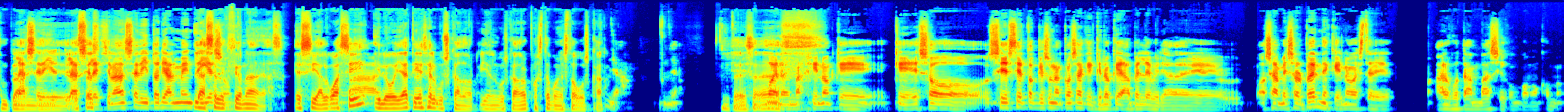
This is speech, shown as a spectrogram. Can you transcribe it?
en plan las, de, las seleccionadas editorialmente. Las seleccionadas. Es sí, algo así, y luego ya tienes el buscador. Y en el buscador pues te pones a buscar. Ya, ya. Eh, bueno, imagino que, que, eso sí es cierto que es una cosa que creo que Apple debería de... O sea, me sorprende que no esté algo tan básico como...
